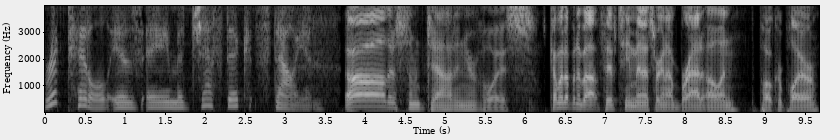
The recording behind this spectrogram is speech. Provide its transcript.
Rick Tittle is a majestic stallion. Oh, there's some doubt in your voice. Coming up in about 15 minutes, we're going to have Brad Owen, the poker player.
